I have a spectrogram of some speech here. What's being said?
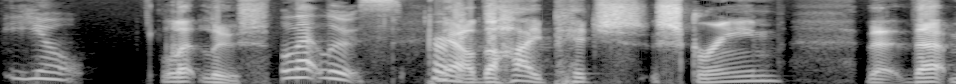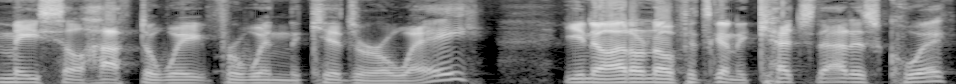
you know Let loose. let loose. Now the high pitched scream that that may still have to wait for when the kids are away. You know, I don't know if it's going to catch that as quick.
